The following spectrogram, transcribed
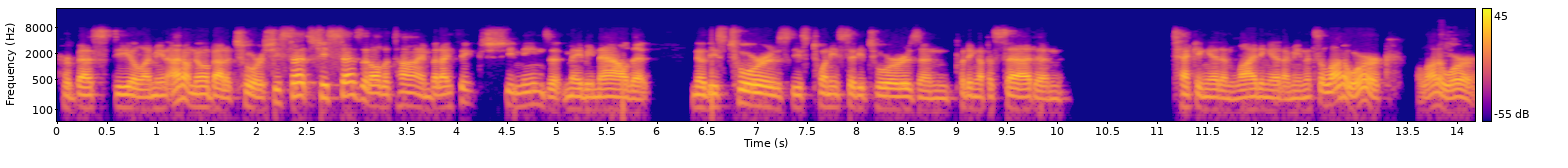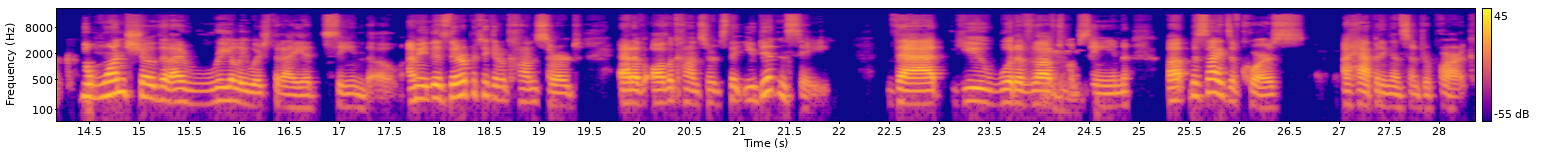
her best deal. I mean, I don't know about a tour. She says she says it all the time, but I think she means it maybe now that you know these tours, these 20 city tours and putting up a set and teching it and lighting it. I mean, it's a lot of work. A lot of work. The one show that I really wish that I had seen, though, I mean, is there a particular concert out of all the concerts that you didn't see that you would have loved to have seen? Uh, besides, of course, a happening in Central Park.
